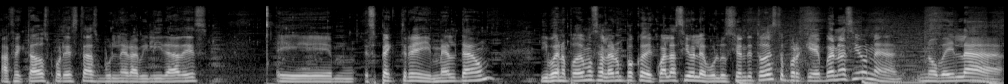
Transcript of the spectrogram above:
afectados por estas vulnerabilidades Spectre y Meltdown. Y bueno, podemos hablar un poco de cuál ha sido la evolución de todo esto, porque bueno, ha sido una novela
